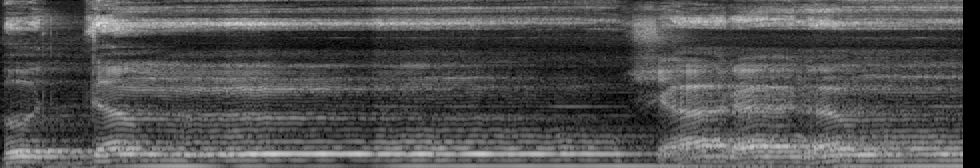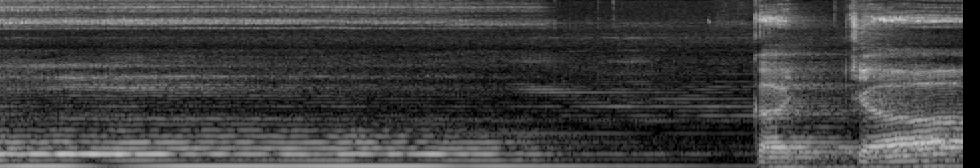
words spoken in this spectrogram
बुद्धं शरणं गच्छामि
